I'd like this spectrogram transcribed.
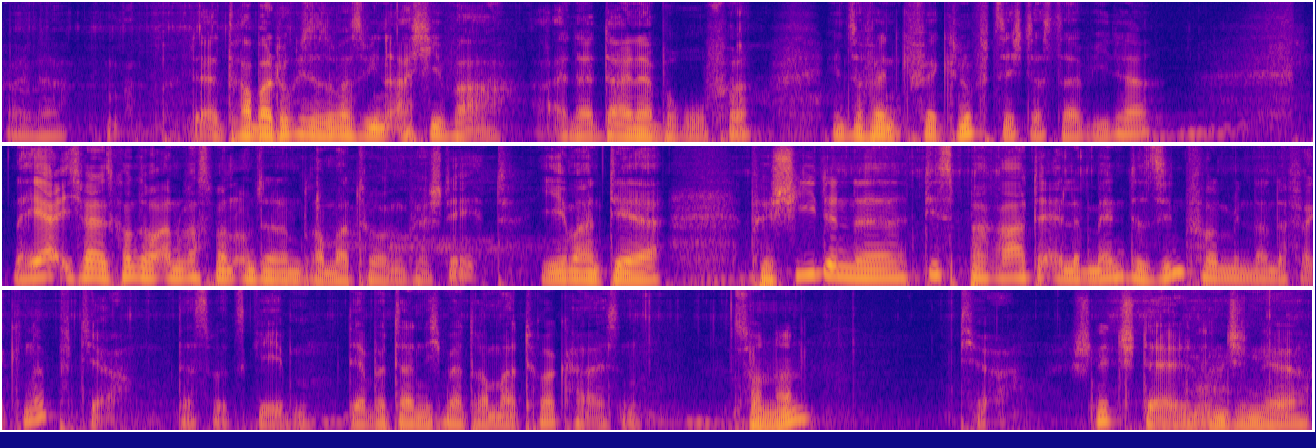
Einer, der Dramaturg ist ja sowas wie ein Archivar, einer deiner Berufe. Insofern verknüpft sich das da wieder. Naja, ich meine, es kommt auch an, was man unter einem Dramaturgen versteht. Jemand, der verschiedene disparate Elemente sinnvoll miteinander verknüpft, ja, das wird es geben. Der wird dann nicht mehr Dramaturg heißen. Sondern? Tja, Schnittstelleningenieur.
